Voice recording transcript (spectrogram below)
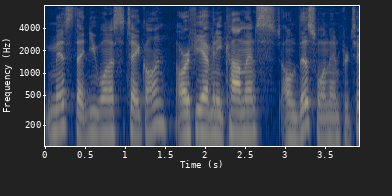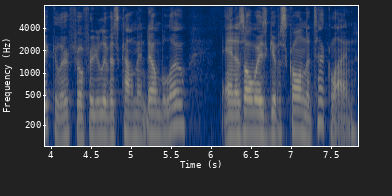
myths that you want us to take on, or if you have any comments on this one in particular, feel free to leave us a comment down below. And as always, give us a call on the tech line.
